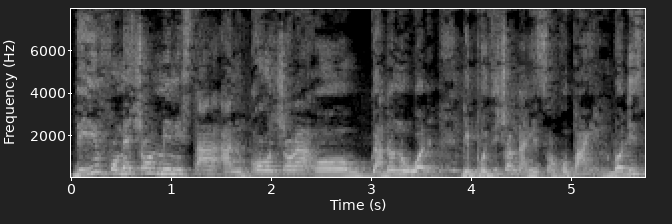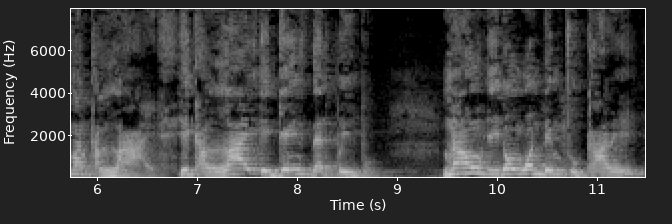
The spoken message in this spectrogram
the information minister and cultural or I don't know what the position that he's occupying. But this man can lie. He can lie against that people. Now he don't want them to carry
